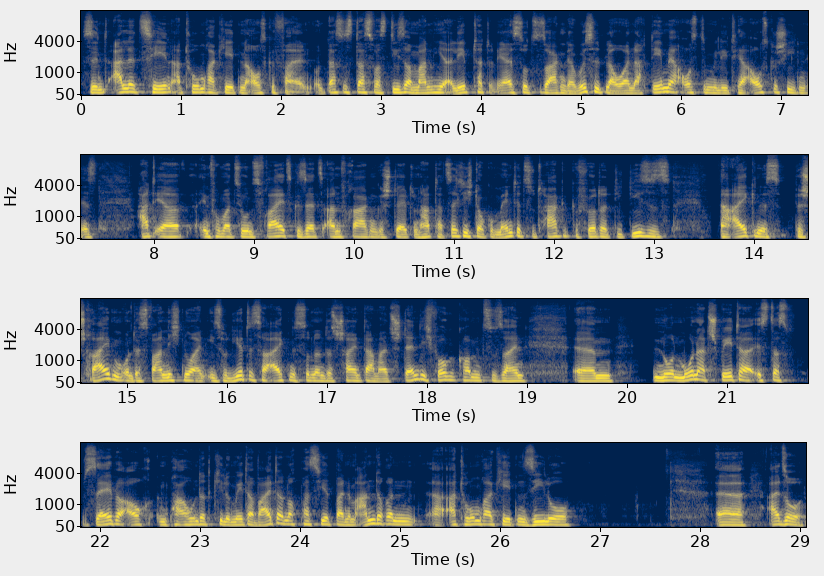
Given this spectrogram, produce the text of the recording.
sind alle zehn Atomraketen ausgefallen. Und das ist das, was dieser Mann hier erlebt hat. Und er ist sozusagen der Whistleblower. Nachdem er aus dem Militär ausgeschieden ist, hat er Informationsfreiheitsgesetzanfragen gestellt und hat tatsächlich Dokumente zutage gefördert, die dieses Ereignis beschreiben. Und es war nicht nur ein isoliertes Ereignis, sondern das scheint damals ständig vorgekommen zu sein. Ähm, nur einen Monat später ist dasselbe auch ein paar hundert Kilometer weiter noch passiert bei einem anderen äh, Atomraketensilo. Äh, also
